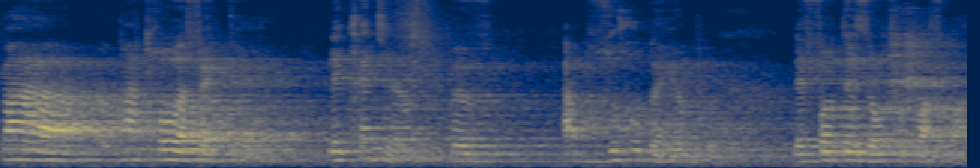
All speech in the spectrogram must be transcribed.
pas, pas trop affecté. Les chrétiens peuvent absorber un peu les fautes des autres parfois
